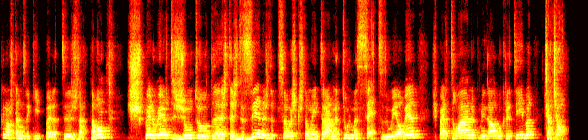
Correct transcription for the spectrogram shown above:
que nós estamos aqui para te ajudar, tá bom? Espero ver-te junto destas dezenas de pessoas que estão a entrar na turma 7 do ILB. Espero-te lá na comunidade lucrativa. Tchau, tchau!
